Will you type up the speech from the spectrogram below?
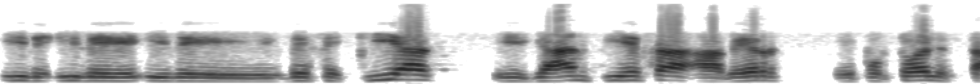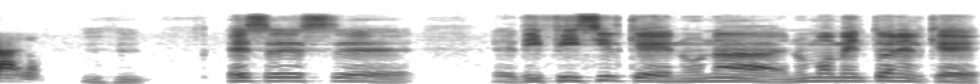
y de, y de, y de, de sequías y ya empieza a haber eh, por todo el estado. Es, es eh, eh, difícil que en, una, en un momento en el que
